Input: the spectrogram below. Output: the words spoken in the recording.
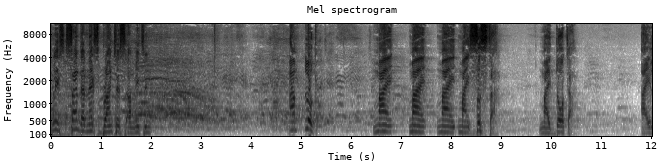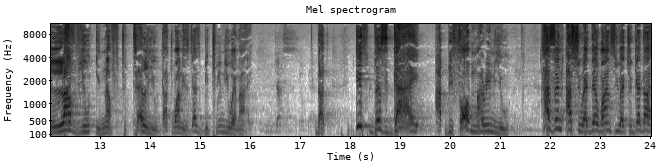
Please send the next branches I'm meeting. Um, look, my my my my sister, my daughter. I love you enough to tell you that one is just between you and I. That if this guy, uh, before marrying you, hasn't, as you were there once you were together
